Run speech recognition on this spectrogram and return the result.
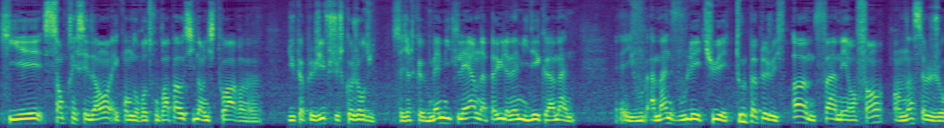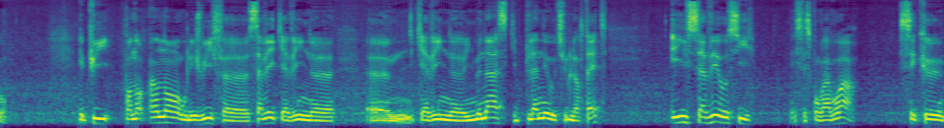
qui est sans précédent et qu'on ne retrouvera pas aussi dans l'histoire euh, du peuple juif jusqu'aujourd'hui. C'est-à-dire que même Hitler n'a pas eu la même idée que Haman. Haman voulait tuer tout le peuple juif, hommes, femmes et enfants, en un seul jour. Et puis, pendant un an où les juifs euh, savaient qu'il y avait, euh, une menace qui planait au-dessus de leur tête, et ils savaient aussi, et c'est ce qu'on va voir, c'est que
